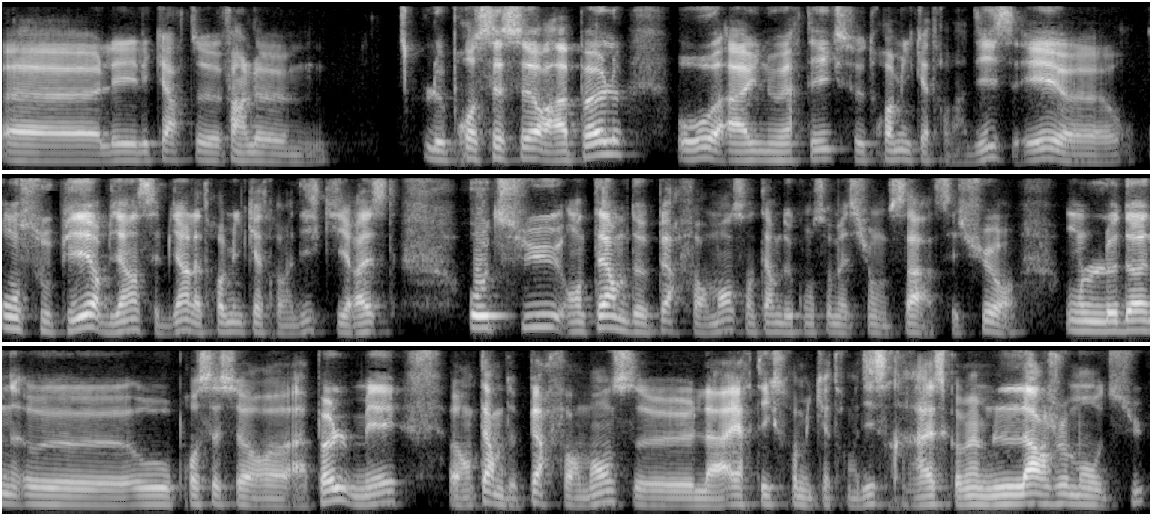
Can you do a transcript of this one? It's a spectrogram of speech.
euh, les, cartes, enfin le, le processeur Apple au, à une RTX 3090 et on soupire bien, c'est bien la 3090 qui reste au-dessus en termes de performance, en termes de consommation. Ça, c'est sûr, on le donne euh, au processeur euh, Apple, mais euh, en termes de performance, la RTX 3090 reste quand même largement au-dessus.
